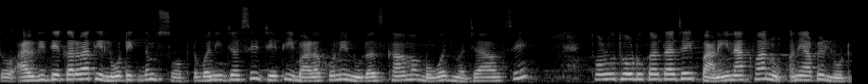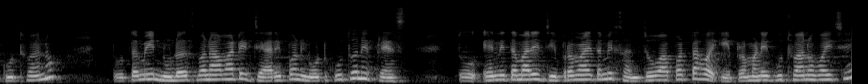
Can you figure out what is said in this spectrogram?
તો આવી રીતે કરવાથી લોટ એકદમ સોફ્ટ બની જશે, જેથી બાળકોને નૂડલ્સ ખાવામાં બહુ જ મજા આવશે. થોડું થોડું કરતાં જઈ પાણી નાખવાનું અને આપણે લોટ ગૂંથવાનો. તો તમે નૂડલ્સ બનાવવા માટે જ્યારે પણ લોટ ગૂંથો ને ફ્રેન્ડ્સ તો એને તમારે જે પ્રમાણે તમે સંચો વાપરતા હોય એ પ્રમાણે ગૂંથવાનો હોય છે.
